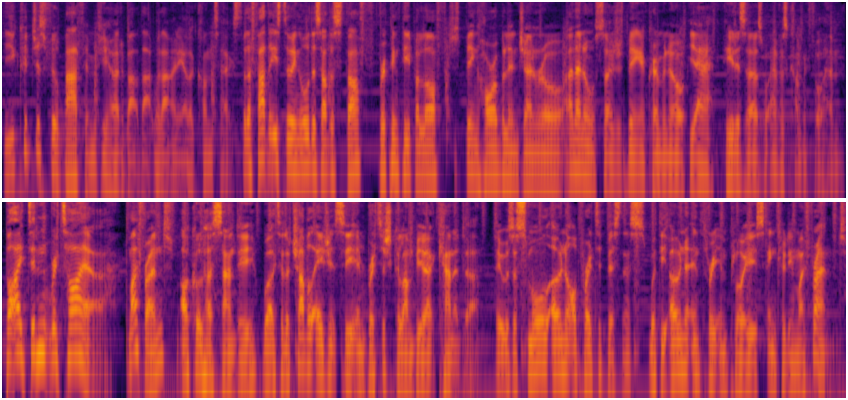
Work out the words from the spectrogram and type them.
You could just feel bad for him if you heard about that without any other context. But the fact that he's doing all this other stuff, ripping people off, just being horrible in general, and then also just being a criminal, yeah, he deserves whatever's coming for him. But I didn't retire. My friend, I'll call her Sandy, worked at a travel agency in British Columbia, Canada. It was a small owner operated business with the owner and three employees, including my friend.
